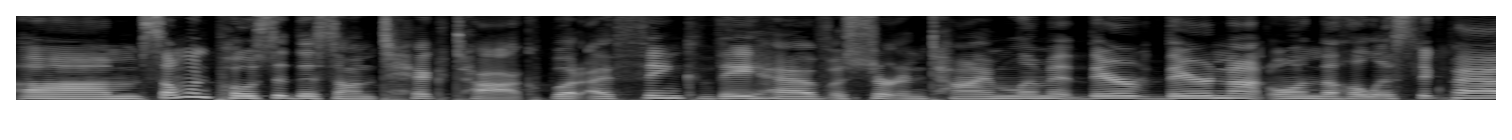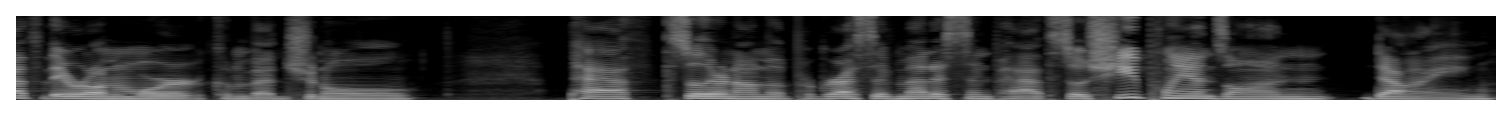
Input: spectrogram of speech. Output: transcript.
Um, someone posted this on TikTok, but I think they have a certain time limit. They're they're not on the holistic path. They're on a more conventional path. So they're not on the progressive medicine path. So she plans on dying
